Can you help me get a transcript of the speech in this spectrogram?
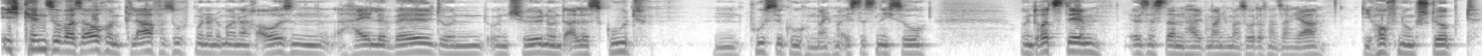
ich kenne sowas auch und klar versucht man dann immer nach außen heile Welt und, und schön und alles gut. Hm, Pustekuchen, manchmal ist es nicht so. Und trotzdem ist es dann halt manchmal so, dass man sagt, ja, die Hoffnung stirbt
